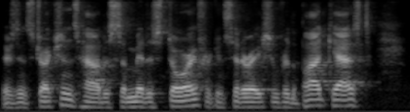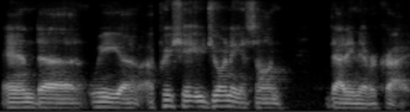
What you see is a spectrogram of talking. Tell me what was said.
there's instructions how to submit a story for consideration for the podcast. And uh, we uh, appreciate you joining us on Daddy Never Cried.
